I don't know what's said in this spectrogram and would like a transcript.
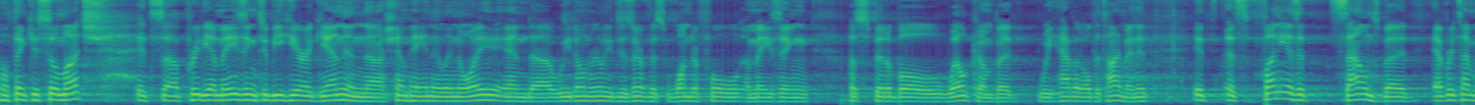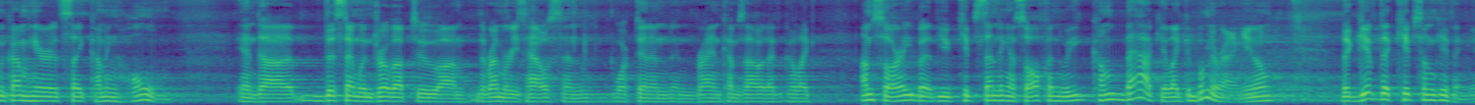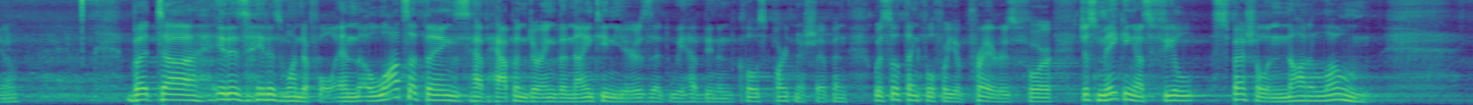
Well, thank you so much. It's uh, pretty amazing to be here again in uh, Champaign, Illinois, and uh, we don't really deserve this wonderful, amazing, hospitable welcome, but we have it all the time. And it, it, as funny as it sounds, but every time we come here, it's like coming home. And uh, this time when we drove up to um, the Remery's house and walked in, and, and Brian comes out, I go like, I'm sorry, but you keep sending us off, and we come back. You're like a boomerang, you know? the gift that keeps on giving, you know. But uh, it, is, it is wonderful. And lots of things have happened during the 19 years that we have been in close partnership. And we're so thankful for your prayers, for just making us feel special and not alone.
